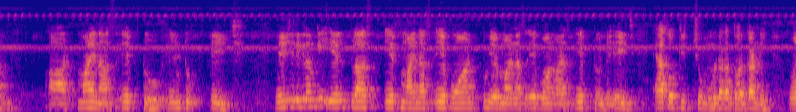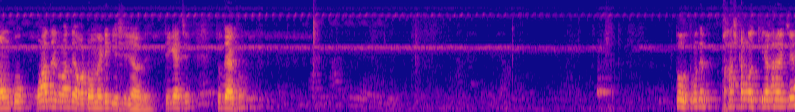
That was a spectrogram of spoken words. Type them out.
আর minus F two into H H লিখলাম কি L plus F minus F one two F minus F one minus F two H এত কিচ্ছু মনে রাখার দরকার নেই। অঙ্ক করাতে করাতে অটোমেটিক এসে যাবে, ঠিক আছে? তো দেখো। তো তোমাদের ফার্স্ট অঙ্ক কী লেখা রয়েছে?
